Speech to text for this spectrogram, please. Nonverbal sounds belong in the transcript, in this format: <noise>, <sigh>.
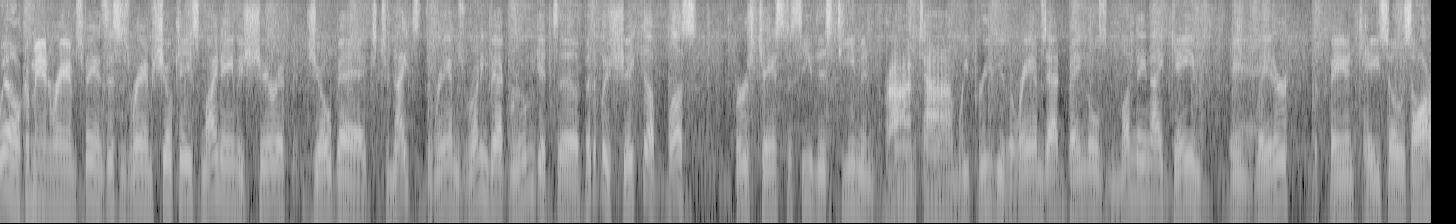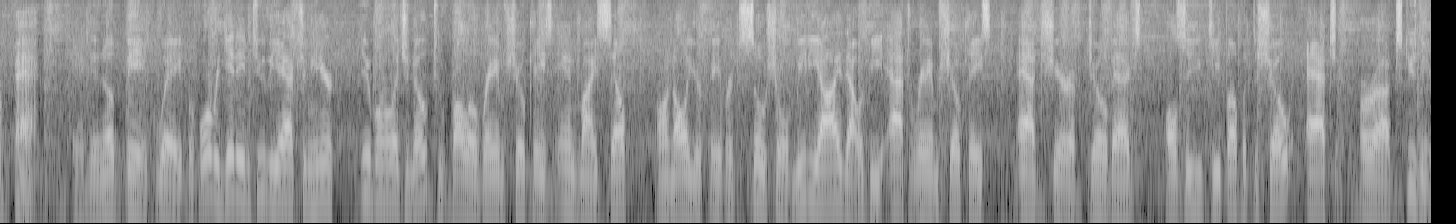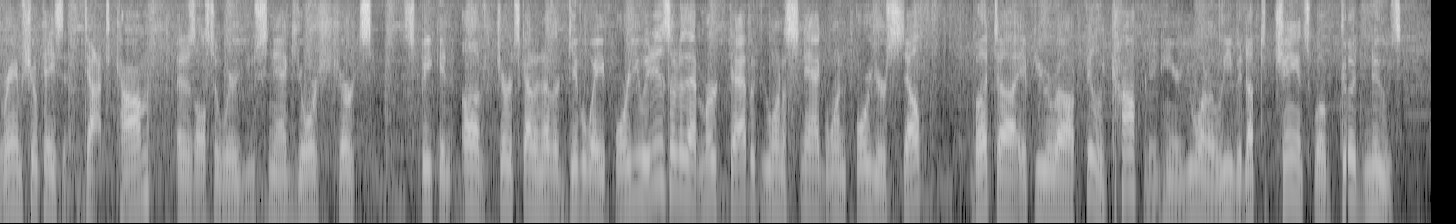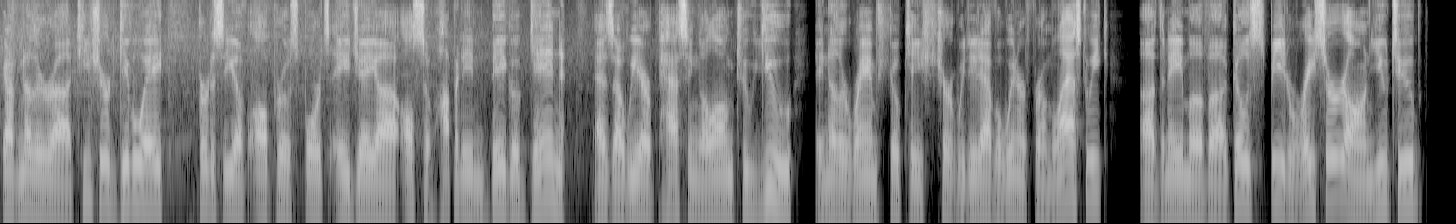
Welcome in, Rams fans. This is Rams Showcase. My name is Sheriff Joe Bags. Tonight, the Rams running back room gets a bit of a shakeup. Plus, first chance to see this team in prime time. We preview the Rams at Bengals Monday night game. And later, the fan quesos are back and in a big way. Before we get into the action here, I do want to let you know to follow Rams Showcase and myself on all your favorite social media. That would be at Ram Showcase, at Sheriff Joe Bags. Also, you keep up with the show at, or uh, excuse me, ramshowcase.com. That is also where you snag your shirts. Speaking of shirts, got another giveaway for you. It is under that merch tab if you want to snag one for yourself. But uh, if you're uh, feeling confident here, you want to leave it up to chance, well, good news. Got another uh, t shirt giveaway courtesy of All Pro Sports. AJ uh, also hopping in big again as uh, we are passing along to you another Ram Showcase shirt. We did have a winner from last week. Uh, the name of uh, Ghost Speed Racer on YouTube.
